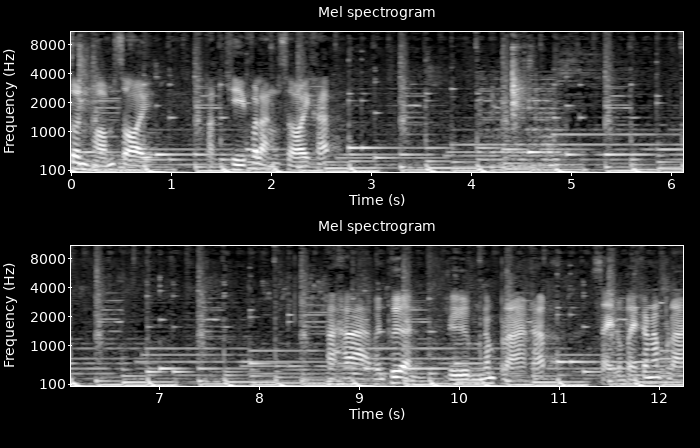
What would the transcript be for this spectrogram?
ต้นหอมซอย ผักชีฝรั่งซอยครับ ฮ่าฮ่าเพื่อนๆ ลืมน้ำปลาครับ ใส่ลงไปข้าวน้ำปลา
